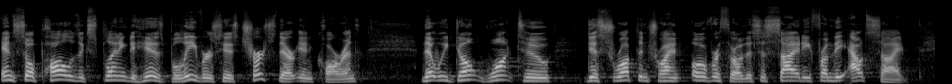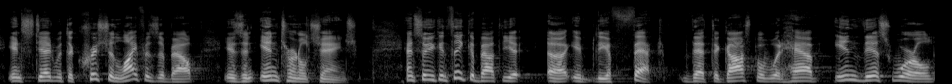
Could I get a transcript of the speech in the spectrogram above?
And so Paul is explaining to his believers, his church there in Corinth, that we don't want to disrupt and try and overthrow the society from the outside. Instead, what the Christian life is about is an internal change. And so you can think about the, uh, the effect that the gospel would have in this world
